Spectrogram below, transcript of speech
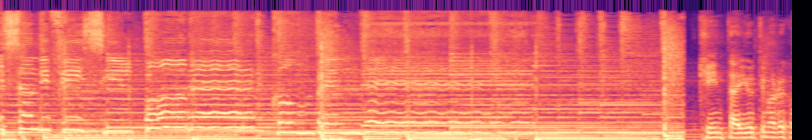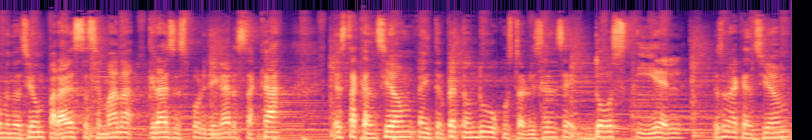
es tan difícil poder comprender. Quinta y última recomendación para esta semana. Gracias por llegar hasta acá. Esta canción la interpreta un dúo costarricense, Dos y Él. Es una canción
